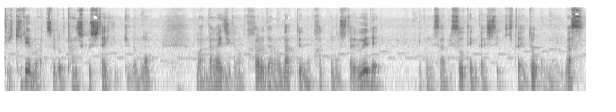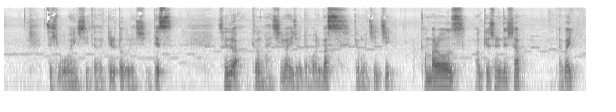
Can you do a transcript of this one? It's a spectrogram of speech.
できればそれを短縮したいけども、まあ、長い時間はかかるだろうなっていうのを覚悟した上でこのサービスを展開していきたいと思います。是非応援していただけると嬉しいです。それでは今日の配信は以上で終わります。今日も一日頑張ろう青木よしのりでした。バイバイ。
